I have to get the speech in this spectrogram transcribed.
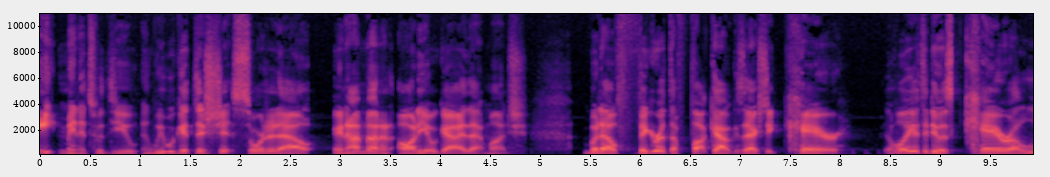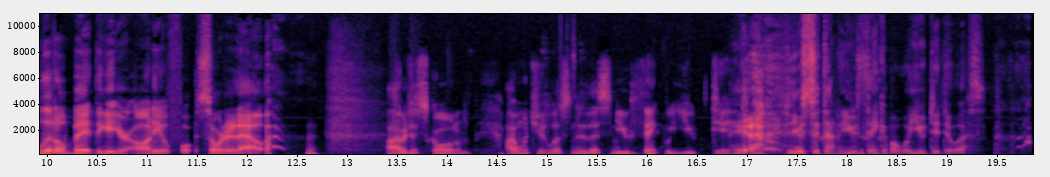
eight minutes with you, and we will get this shit sorted out. And I'm not an audio guy that much, but I'll figure it the fuck out because I actually care. All you have to do is care a little bit to get your audio for, sorted out. I would just scold him. I want you to listen to this and you think what you did. yeah, you sit down and you think about what you did to us.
